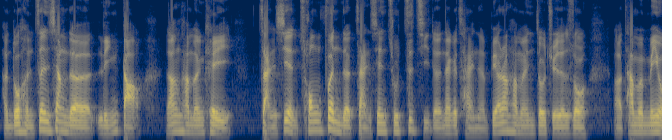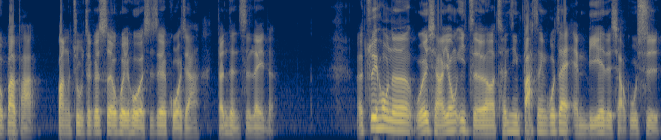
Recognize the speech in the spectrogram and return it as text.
很多很正向的领导，让他们可以展现充分的展现出自己的那个才能，不要让他们都觉得说，呃，他们没有办法帮助这个社会或者是这个国家等等之类的。而最后呢，我也想要用一则曾经发生过在 NBA 的小故事，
